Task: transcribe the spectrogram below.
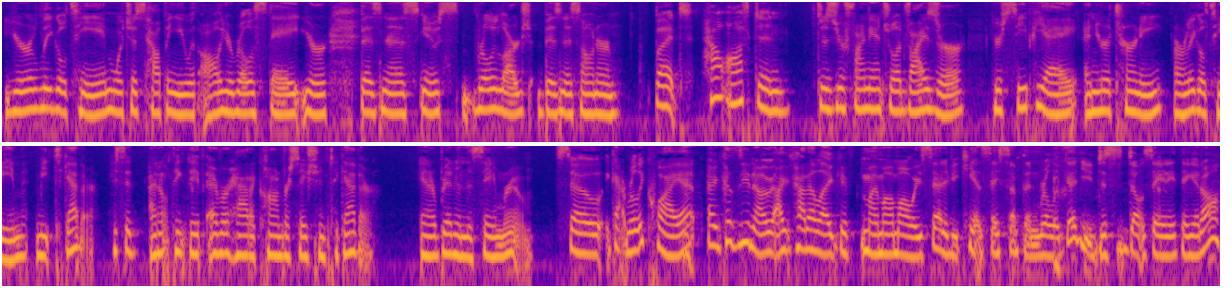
your legal team, which is helping you with all your real estate, your business, you know, really large business owner. But how often does your financial advisor, your CPA, and your attorney or legal team meet together? He said, I don't think they've ever had a conversation together and have been in the same room. So it got really quiet because, you know, I kind of like if my mom always said, if you can't say something really good, you just don't say anything at all.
